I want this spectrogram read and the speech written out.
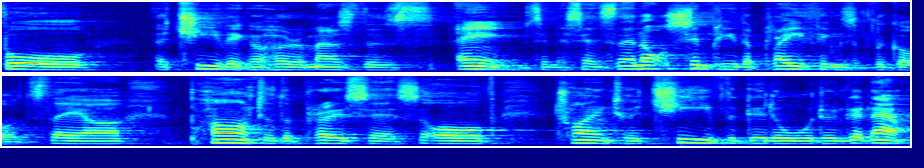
for achieving Ahura Mazda's aims, in a sense. They're not simply the playthings of the gods, they are part of the process of trying to achieve the good order and good. Now,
